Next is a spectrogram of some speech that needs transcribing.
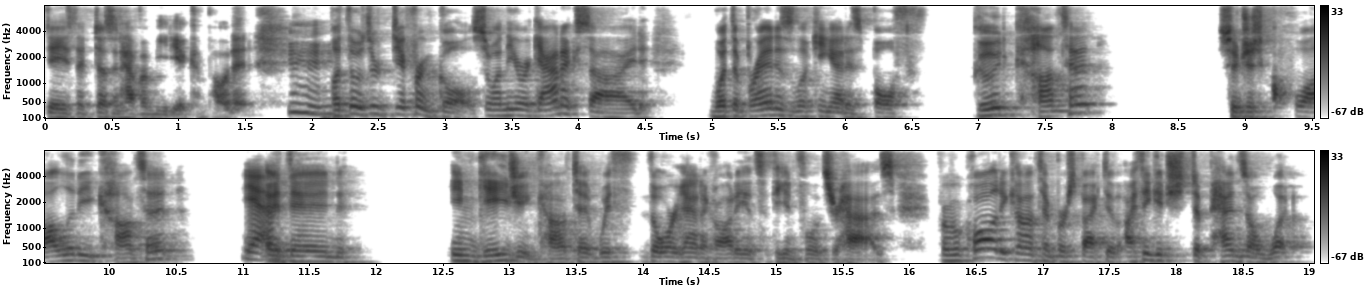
days that doesn't have a media component. Mm-hmm. But those are different goals. So on the organic side, what the brand is looking at is both good content, so just quality content, yeah, and then engaging content with the organic audience that the influencer has. From a quality content perspective, I think it just depends on what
